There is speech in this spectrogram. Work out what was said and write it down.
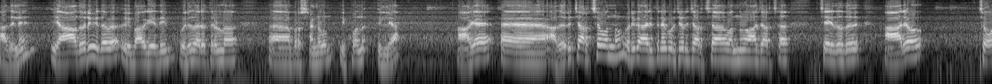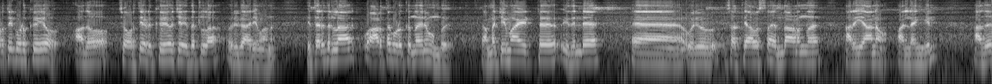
അതിന് യാതൊരു വിധ വിഭാഗീയതയും ഒരു തരത്തിലുള്ള പ്രശ്നങ്ങളും ഇപ്പോൾ ഇല്ല. ആകെ അതൊരു ചർച്ച വന്നു. ഒരു കാര്യത്തിനെ കുറിച്ചൊരു ചർച്ച വന്നു. ആ ചർച്ച ചെയ്തത് ആരോ ചോർത്തി കൊടുക്കുകയോ അതോ ചോർത്തി എടുക്കുകയോ ചെയ്തിട്ടുള്ള ഒരു കാര്യമാണ്. ഇത്തരത്തിലുള്ള വാർത്ത കൊടുക്കുന്നതിന് മുമ്പ് കമ്മിറ്റിയുമായിട്ട് ഇതിന്റെ ഒരു സത്യാവസ്ഥ എന്താണെന്ന് അറിയാനോ അല്ലെങ്കിൽ അത്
